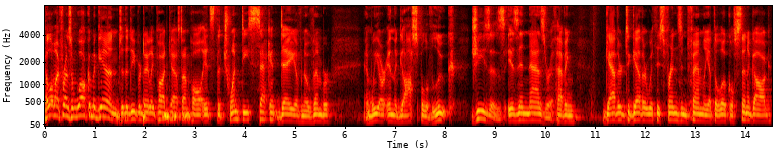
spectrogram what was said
Hello, my friends, and welcome again to the Deeper Daily Podcast. I'm Paul. It's the 22nd day of November, and we are in the Gospel of Luke. Jesus is in Nazareth, having gathered together with his friends and family at the local synagogue.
